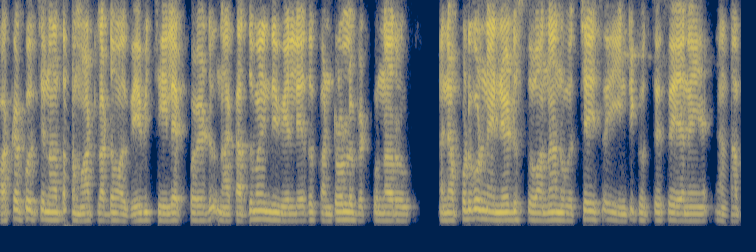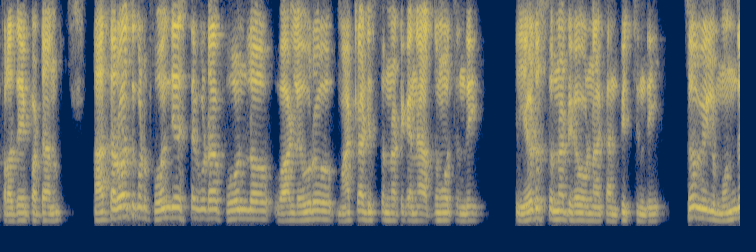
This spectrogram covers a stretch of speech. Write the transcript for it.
పక్కకు వచ్చి నాతో మాట్లాడడం అవి ఏవి చేయలేకపోయాడు. నాకు అర్థమైంది వీళ్ళేదో కంట్రోల్లో పెట్టుకున్నారు అని అప్పుడు కూడా నేను ఏడుస్తూ అన్నాను వచ్చేసి ఇంటికి వచ్చేసేయ్ అని ఆ, ఆ తర్వాత కూడా ఫోన్ చేస్తే కూడా ఫోన్లో వాళ్ళు ఎవరో మాట్లాడిస్తున్నట్టుగానే అర్థమవుతుంది. ఏడుస్తున్నట్టుగా కూడా నాకు అనిపించింది. సో వీళ్ళు ముందు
